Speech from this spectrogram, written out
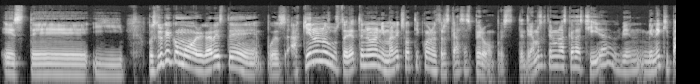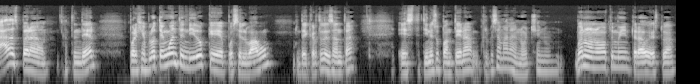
Este, y pues creo que como agregar este, pues a quién no nos gustaría tener un animal exótico en nuestras casas, pero pues tendríamos que tener unas casas chidas, bien, bien equipadas para atender. Por ejemplo, tengo entendido que pues el babo, de Cartel de Santa. Este tiene su pantera, creo que se llama La Noche, ¿no? Bueno, no estoy muy enterado de esto,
